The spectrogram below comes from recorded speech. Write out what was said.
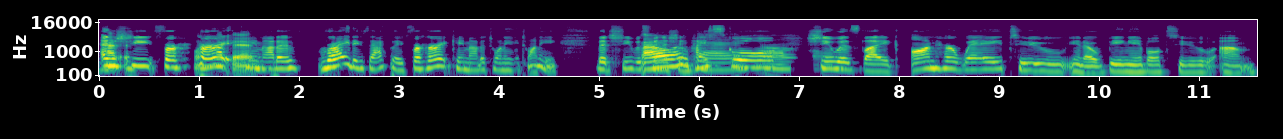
and she for what her it came out of right exactly for her it came out of 2020 that she was Oh, finishing high okay. school she Oh. was like on her way to you know being able to um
